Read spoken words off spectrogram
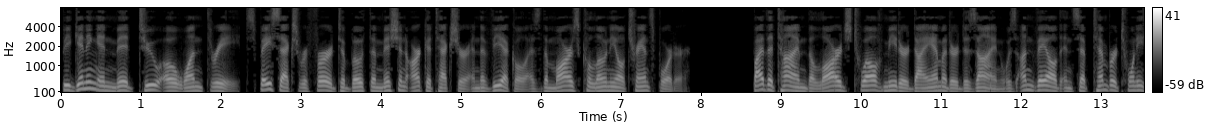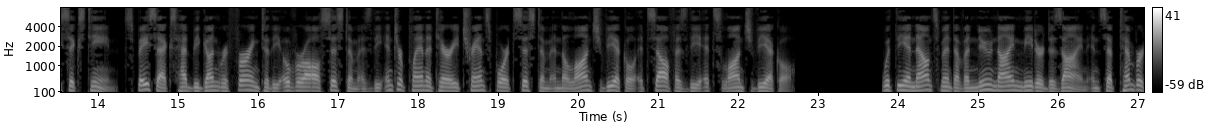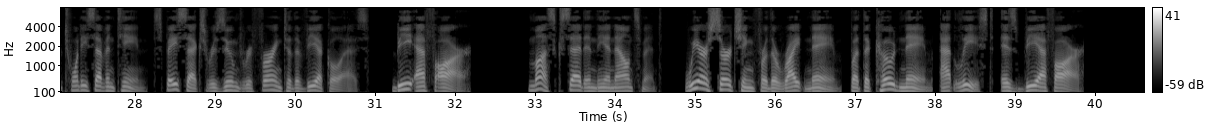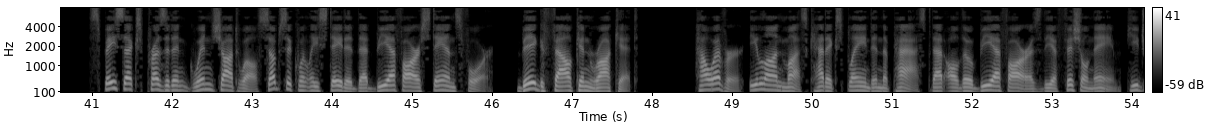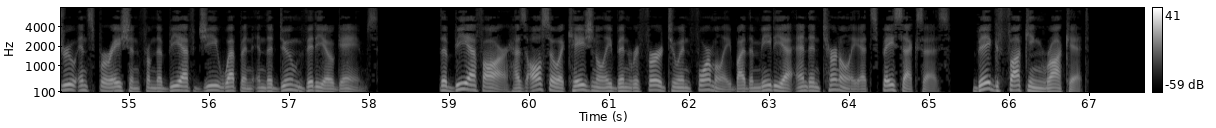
Beginning in mid-2013, SpaceX referred to both the mission architecture and the vehicle as the Mars Colonial Transporter. By the time the large 12-meter diameter design was unveiled in September 2016, SpaceX had begun referring to the overall system as the Interplanetary Transport System and the launch vehicle itself as the ITS launch vehicle. With the announcement of a new 9-meter design in September 2017, SpaceX resumed referring to the vehicle as BFR. Musk said in the announcement, we are searching for the right name, but the code name, at least, is BFR. SpaceX President Gwynne Shotwell subsequently stated that BFR stands for Big Falcon Rocket. However, Elon Musk had explained in the past that although BFR is the official name, he drew inspiration from the BFG weapon in the Doom video games. The BFR has also occasionally been referred to informally by the media and internally at SpaceX as Big Fucking Rocket.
